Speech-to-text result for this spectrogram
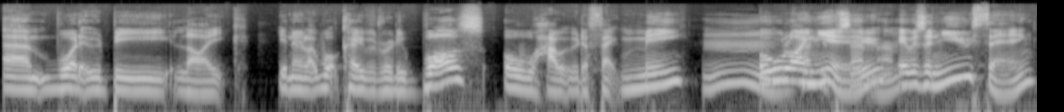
um, what it would be like. You know, like what COVID really was, or how it would affect me. Mm, All I knew, man. it was a new thing,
